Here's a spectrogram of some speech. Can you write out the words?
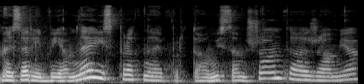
Mēs arī bijām neizpratnē par tām visām šantāžām. Ja?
